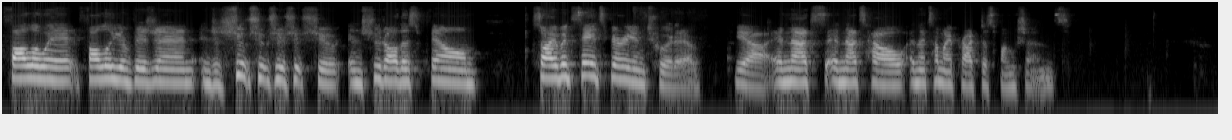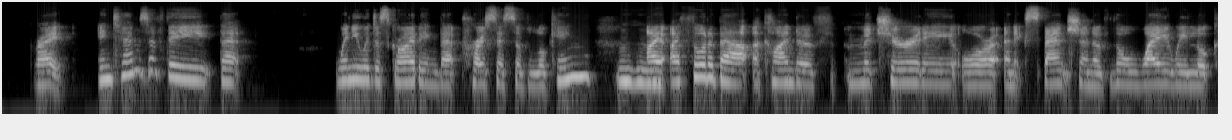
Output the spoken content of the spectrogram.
follow it follow your vision and just shoot shoot shoot shoot shoot and shoot all this film so i would say it's very intuitive yeah and that's and that's how and that's how my practice functions great in terms of the that when you were describing that process of looking, mm-hmm. I, I, thought about a kind of maturity or an expansion of the way we look,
